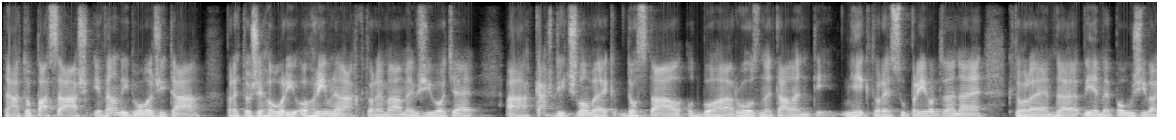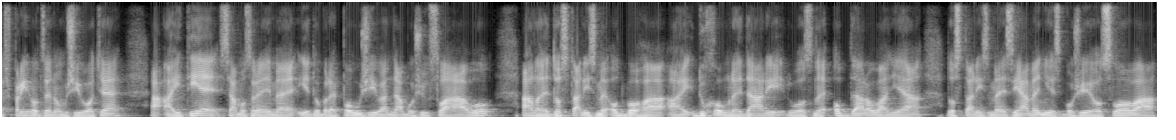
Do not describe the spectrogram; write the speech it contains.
Táto pasáž je veľmi dôležitá, pretože hovorí o hrivnách, ktoré máme v živote a každý človek dostal od Boha rôzne talenty. Niektoré sú prirodzené, ktoré eh, vieme používať v prirodzenom živote a aj tie samozrejme je dobré používať na Božiu slávu, ale dostali sme od Boha aj duchovné dary, rôzne obdarovania, dostali sme zjavenie z Božieho slova,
